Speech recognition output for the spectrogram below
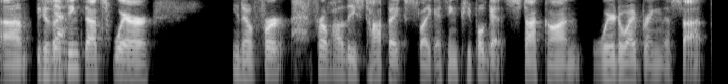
um, because yeah. i think that's where you know for for a lot of these topics like i think people get stuck on where do i bring this up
